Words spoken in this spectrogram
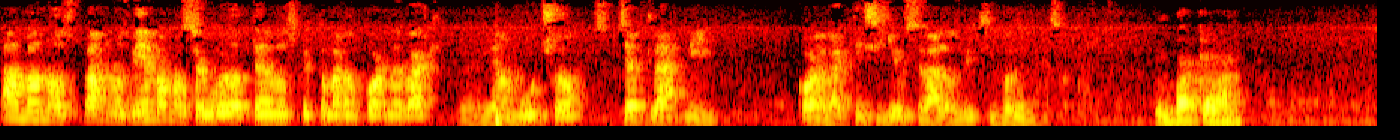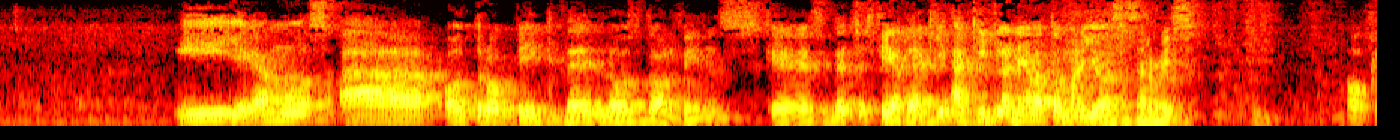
Vámonos, vámonos bien, vamos seguro. Tenemos que tomar un cornerback. Le mucho. Jeff Gladney, cornerback TCU, se va a los vikingos de Minnesota. Va que va. Y llegamos a otro pick de los Dolphins, que es, de hecho, fíjate, aquí, aquí planeaba tomar yo a César Ruiz. Ok.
